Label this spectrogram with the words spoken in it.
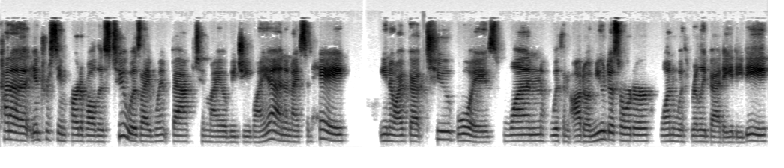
kind of interesting part of all this too was I went back to my OBGYN and I said, hey, you know, I've got two boys, one with an autoimmune disorder, one with really bad ADD.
